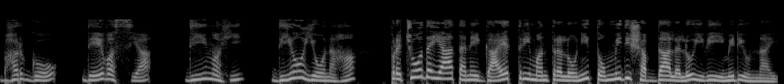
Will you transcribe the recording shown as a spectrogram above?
భర్గో దేవస్య ధీమహి దియో యోనః ప్రచోదయాత్ గాయత్రీ మంత్రలోని తొమ్మిది శబ్దాలలో ఇవి ఇమిడి ఉన్నాయి.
